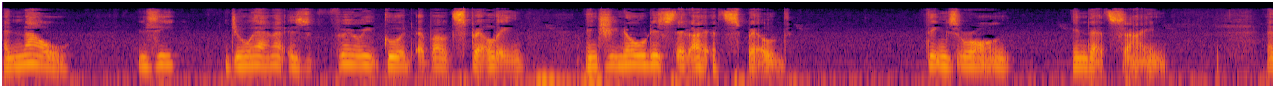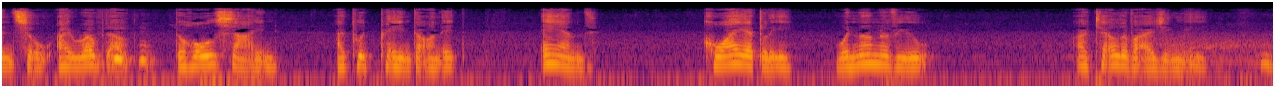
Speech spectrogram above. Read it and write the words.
And now, you see, Joanna is very good about spelling. And she noticed that I had spelled things wrong in that sign. And so I rubbed out the whole sign. I put paint on it. And quietly, when none of you are televising me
